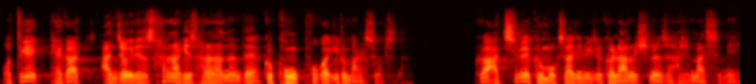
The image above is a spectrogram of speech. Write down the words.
어떻게 배가 안정이 돼서 살아나긴 살아났는데 그 공포가 이루 말할 수가 없습니다. 그 아침에 그 목사님이 이제 그걸 나누시면서 하신 말씀이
